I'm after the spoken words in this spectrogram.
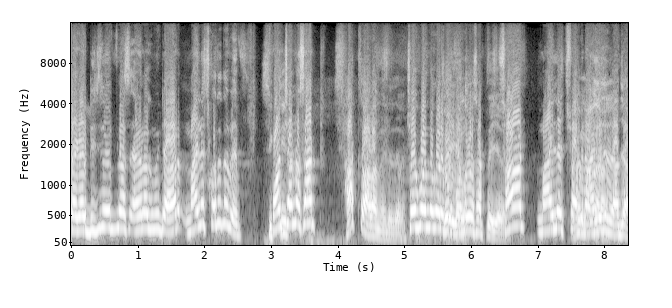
টাকায় digital plus analogue meter mileage কত দেবে? পঞ্চান্ন ষাট? ষাট তো আরাম দেবে। চোখ বন্ধ করে বন্ধ করে ষাট পেয়ে যাবে। ষাট মাইলেজ আপনারা। রাজা।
